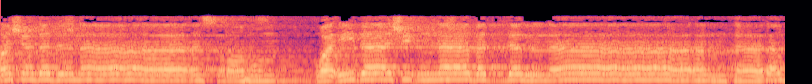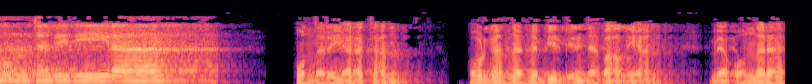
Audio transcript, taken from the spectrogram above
وَشَدَدْنَا أَسْرَهُمْ وَإِذَا شِئْنَا بَدَّلْنَا أَمْثَالَهُمْ تَبْدِيلًا Onları yaratan, organlarını birbirine bağlayan ve onlara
